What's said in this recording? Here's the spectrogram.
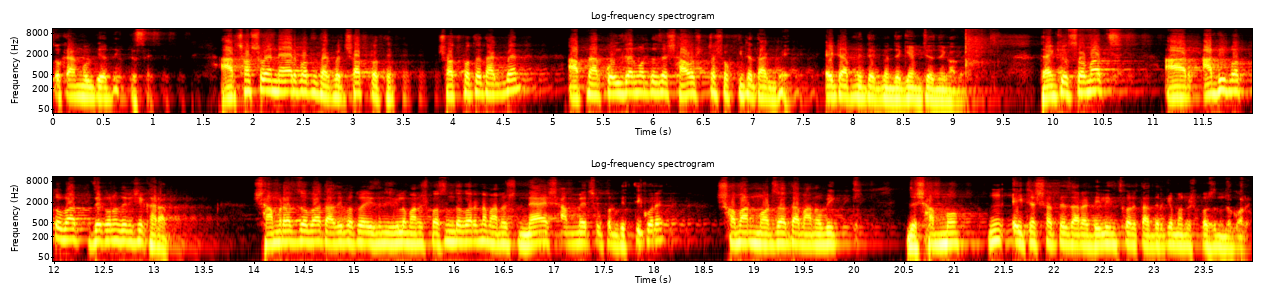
চোখে আঙ্গুল দিয়ে দেখতেছে। আর সবসময় ন্যায়ের পথে থাকবেন, সৎ পথে। সৎ পথে থাকবেন, আপনার কলিজার মধ্যে যে সাহসটা, শক্তিটা থাকবে, এটা আপনি দেখবেন যে গেম চেঞ্জিং হবে। থ্যাংক ইউ সো মাচ আর আধিপত্যবাদ যে কোনো জিনিসই খারাপ। সাম্রাজ্যবাদ, আধিপত্য এই জিনিসগুলো মানুষ পছন্দ করে না। মানুষ ন্যায় সাম্যের উপর ভিত্তি করে সমান মর্যাদা মানবিক যে সাম্য এইটার সাথে যারা ডিলিংস করে তাদেরকে মানুষ পছন্দ করে।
